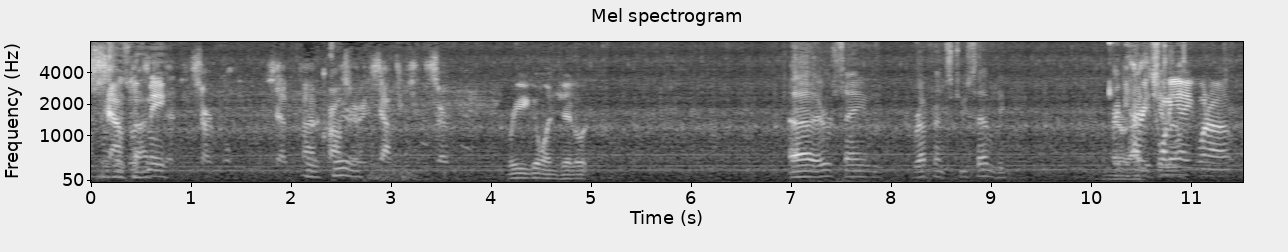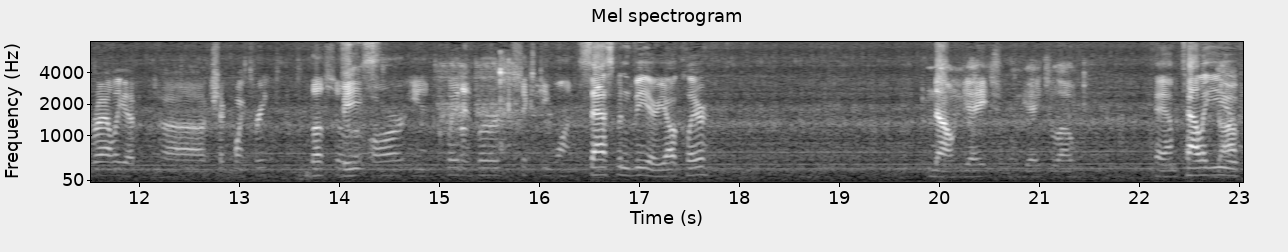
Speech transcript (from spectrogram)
South is with me. Circle. Seven You're five cross clear. area. Southeast of the circle. Where you going, J-Lord? Uh, they were saying reference 270. Right behind you, Jimbo. 328 want to rally at uh, checkpoint 3. Buffs over Beef. are in Quedlinburg 61. Saspin V, are y'all clear? No, engage. Engage low. Okay, I'm tally you. Dobbs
